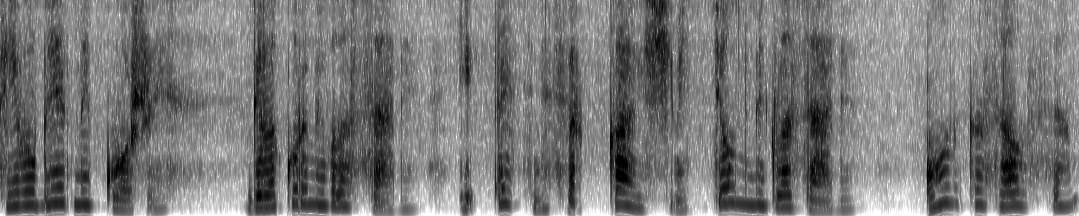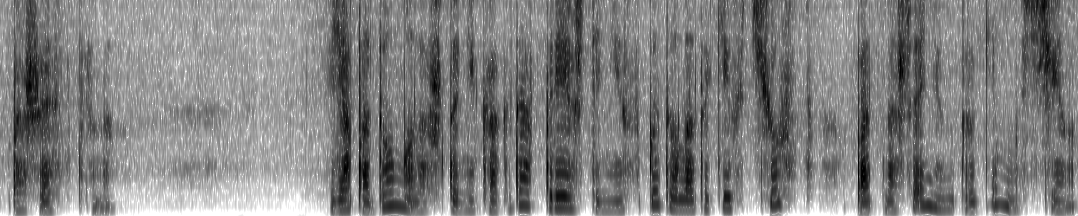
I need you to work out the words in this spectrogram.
С его бледной кожей, белокурыми волосами и этими сверкающими темными глазами он казался божественным. Я подумала, что никогда прежде не испытывала таких чувств по отношению к другим мужчинам.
